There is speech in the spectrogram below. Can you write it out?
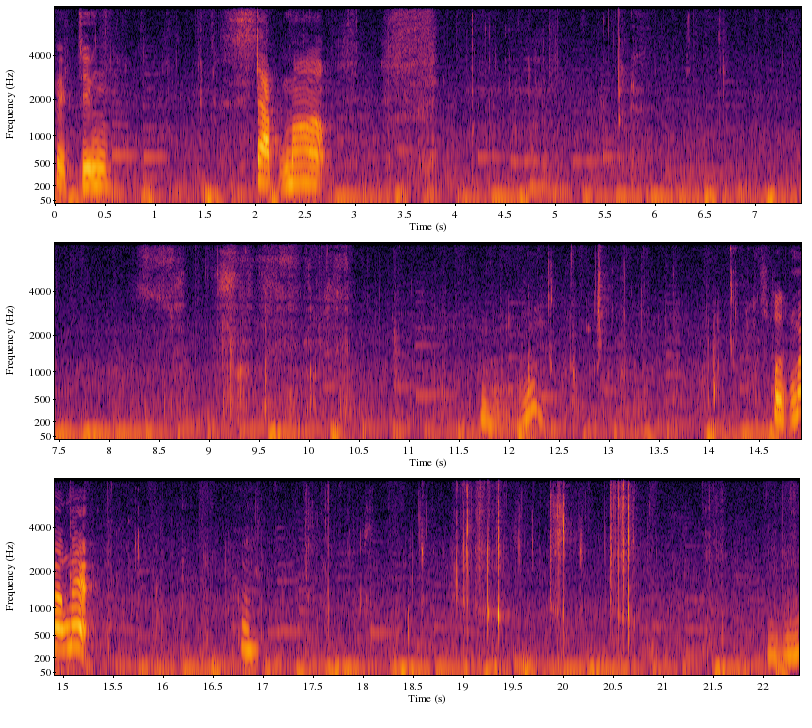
เผ็ดจริง แซ่บมาก อื้อหือ สุดมากแม่อืมอื้อหือ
